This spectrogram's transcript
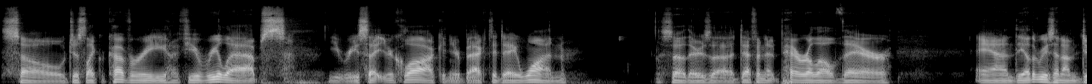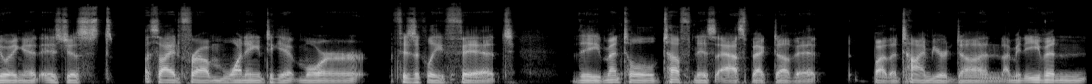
So, just like recovery, if you relapse, you reset your clock and you're back to day one. So, there's a definite parallel there. And the other reason I'm doing it is just aside from wanting to get more physically fit, the mental toughness aspect of it by the time you're done. I mean, even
